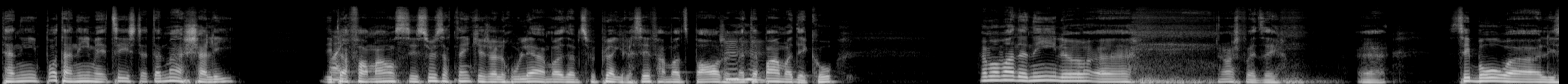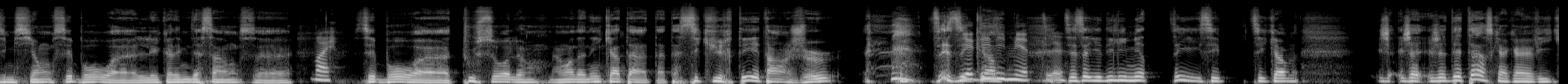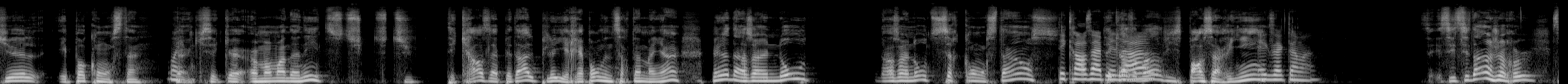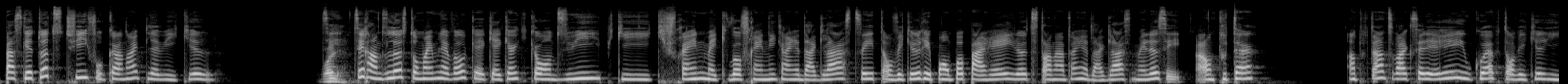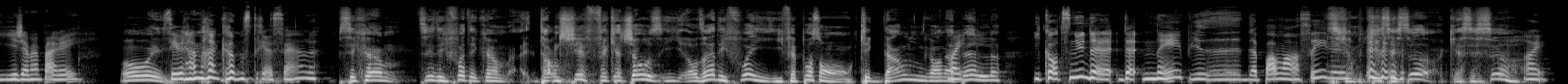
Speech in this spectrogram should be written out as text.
tanné, pas tanné, mais tu sais, j'étais tellement achalé des Ouais. performances. C'est sûr certain que je le roulais en mode un petit peu plus agressif, en mode sport. Je ne le Mhm. mettais pas en mode éco. À un moment donné, là, euh, comment je peux dire? Euh, c'est beau euh, les émissions, c'est beau euh, l'économie d'essence, euh, Ouais. c'est beau tout ça. Là. Mais à un moment donné, quand ta, ta- ta sécurité est en jeu, Il y a des limites, c'est ça, il y a des limites. C'est- comme. Je, je- je déteste quand un véhicule est pas constant. Ouais. C'est qu'à un moment donné, tu, tu, tu- t'écrases la pédale, puis là, il répond d'une certaine manière. Mais là, dans un autre, dans une autre circonstance, T'écrases la pédale. puis il se passe rien. Exactement. C'est- dangereux. C'est parce que toi, tu te fies, il faut connaître le véhicule. Ouais. Tu sais, rendu là, c'est au même level que quelqu'un qui conduit puis qui, qui freine, mais qui va freiner quand il y a de la glace. Tu sais, ton véhicule répond pas pareil. Là, tu t'en entends, il y a de la glace. Mais là, c'est en tout temps. En tout temps, tu vas accélérer ou quoi, puis ton véhicule, il est jamais pareil. Oh oui. C'est vraiment comme stressant. C'est comme, tu sais, des fois, t'es comme, downshift, fais quelque chose. Il- on dirait des fois, il, il fait pas son kick-down qu'on Oui. appelle. Là. Il continue de, de tenir puis euh, de pas avancer. C'est comme, qu'est-ce que c'est ça? Qu'est-ce que c'est ça? Ouais.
